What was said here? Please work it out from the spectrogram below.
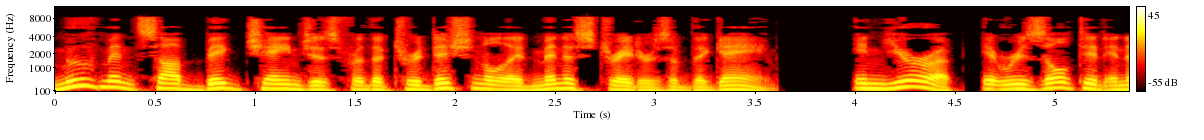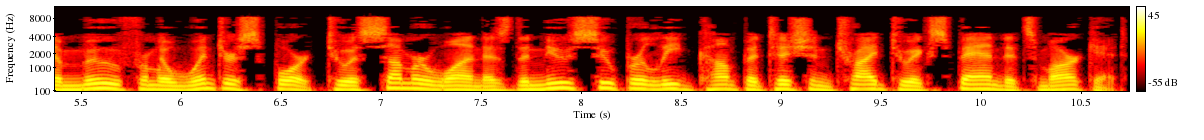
movement saw big changes for the traditional administrators of the game. In Europe, it resulted in a move from a winter sport to a summer one as the new Super League competition tried to expand its market.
